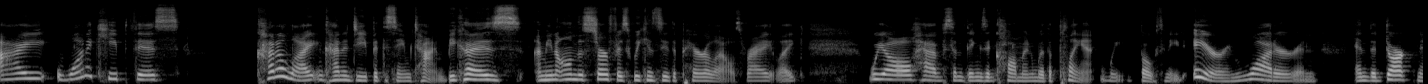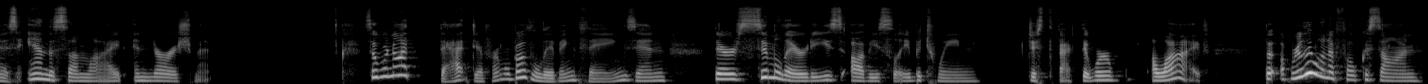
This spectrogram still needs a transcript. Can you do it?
I want to keep this kind of light and kind of deep at the same time because, I mean, on the surface, we can see the parallels, right? Like, we all have some things in common with a plant. We both need air and water and and the darkness and the sunlight and nourishment. So we're not that different. We're both living things and there's similarities obviously between just the fact that we're alive. But I really want to focus on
